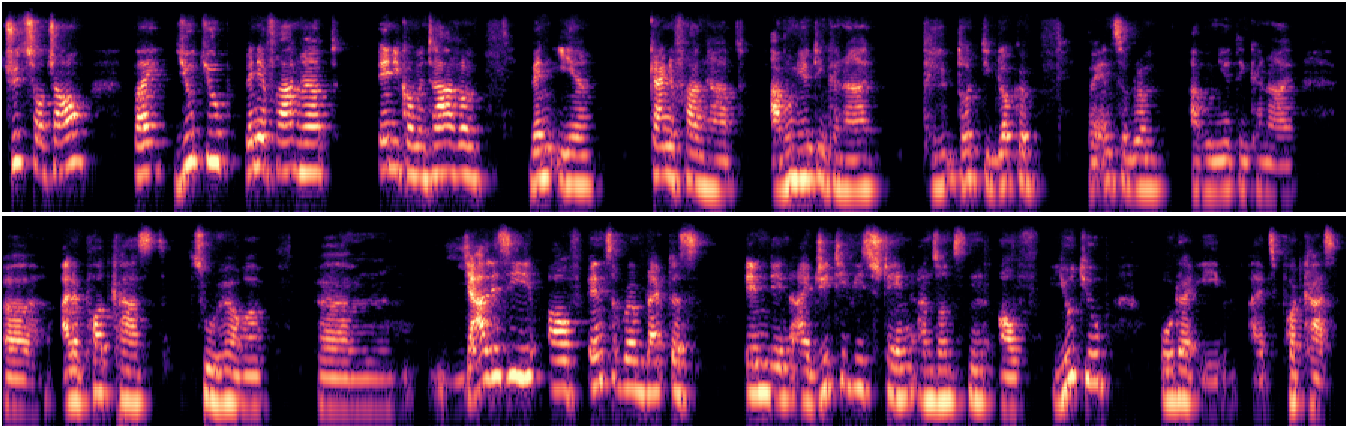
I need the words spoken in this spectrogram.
Tschüss, ciao, ciao bei YouTube. Wenn ihr Fragen habt, in die Kommentare. Wenn ihr keine Fragen habt, abonniert den Kanal, drückt die Glocke bei Instagram, abonniert den Kanal. Äh, alle Podcast-Zuhörer. Ähm, ja, Lizzie, auf Instagram bleibt das in den IGTVs stehen, ansonsten auf YouTube oder eben als Podcast.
